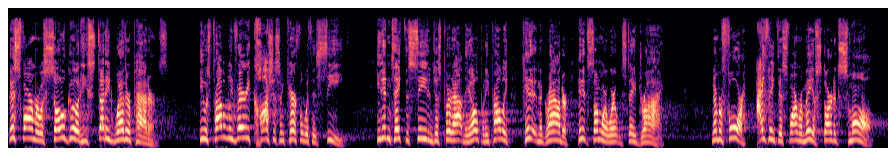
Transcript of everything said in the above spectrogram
this farmer was so good, he studied weather patterns. He was probably very cautious and careful with his seed. He didn't take the seed and just put it out in the open. He probably hid it in the ground or hid it somewhere where it would stay dry. Number four, I think this farmer may have started small,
